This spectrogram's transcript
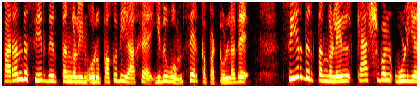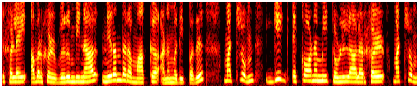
பரந்த சீர்திருத்தங்களின் ஒரு பகுதியாக இதுவும் சேர்க்கப்பட்டுள்ளது. சீர்திருத்தங்களில் கேஷுவல் ஊழியர்களை அவர்கள் விரும்பினால் நிரந்தரமாக்க அனுமதிப்பது மற்றும் கிக் எக்கானமி தொழிலாளர்கள் மற்றும்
